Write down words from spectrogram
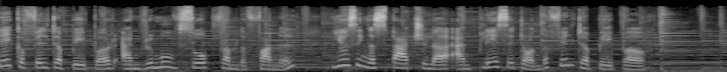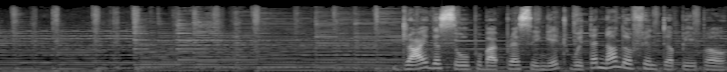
Take a filter paper and remove soap from the funnel using a spatula and place it on the filter paper. Dry the soap by pressing it with another filter paper.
